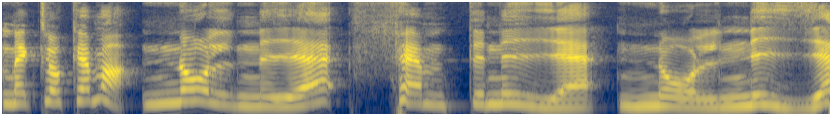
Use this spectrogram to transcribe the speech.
när klockan var 09.59.09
